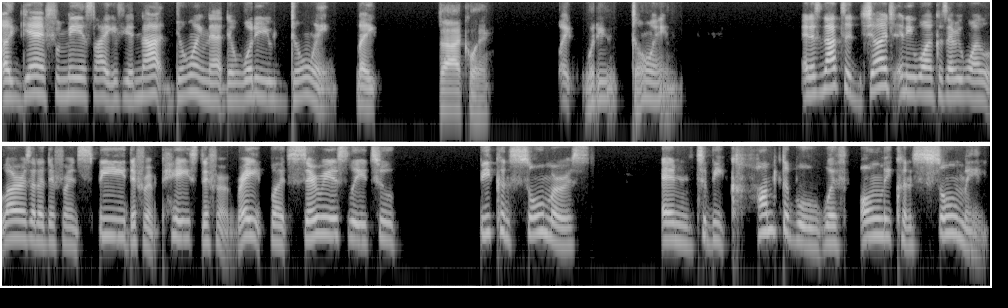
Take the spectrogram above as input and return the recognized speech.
again, for me, it's like if you're not doing that, then what are you doing? Like, exactly. Like, what are you doing? And it's not to judge anyone because everyone learns at a different speed, different pace, different rate, but seriously to be consumers and to be comfortable with only consuming.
